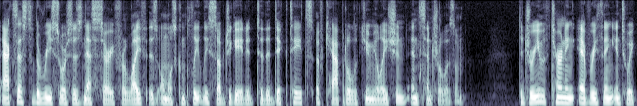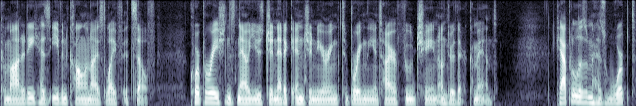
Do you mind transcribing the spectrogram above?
Access to the resources necessary for life is almost completely subjugated to the dictates of capital accumulation and centralism. The dream of turning everything into a commodity has even colonized life itself. Corporations now use genetic engineering to bring the entire food chain under their command. Capitalism has warped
